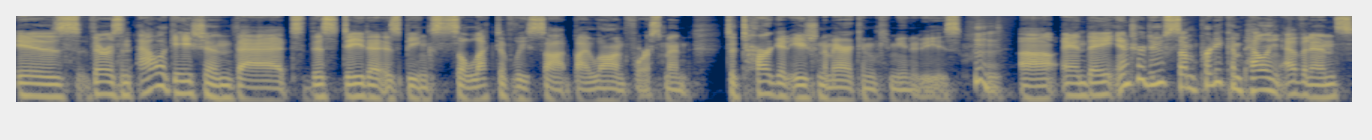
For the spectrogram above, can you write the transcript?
Is there is an allegation that this data is being selectively sought by law enforcement to target Asian American communities, uh, and they introduced some pretty compelling evidence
